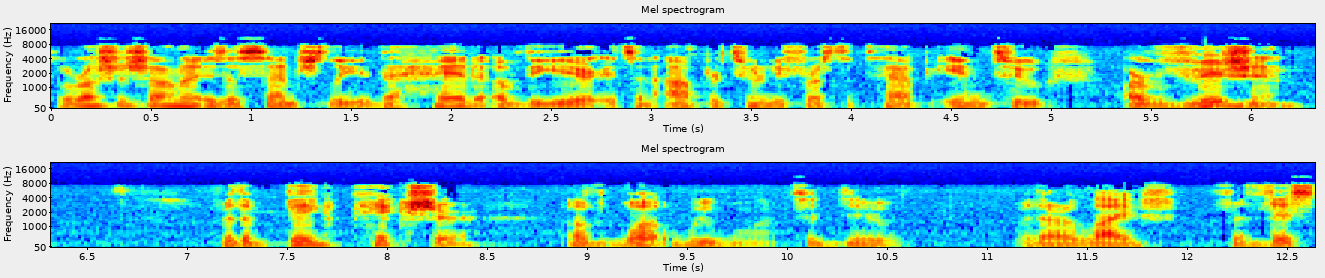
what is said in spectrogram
So Rosh Hashanah is essentially the head of the year. It's an opportunity for us to tap into our vision for the big picture of what we want to do with our life for this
